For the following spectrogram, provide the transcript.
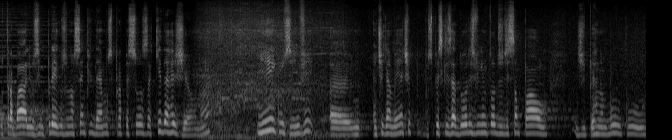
o trabalho, os empregos, nós sempre demos para pessoas aqui da região. Né? E, inclusive, eh, antigamente, os pesquisadores vinham todos de São Paulo, de Pernambuco,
